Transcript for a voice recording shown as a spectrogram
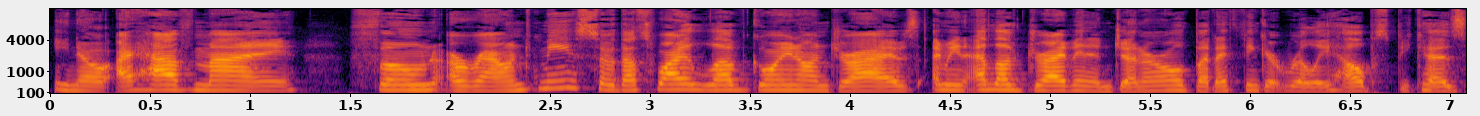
You know, I have my phone around me. So that's why I love going on drives. I mean, I love driving in general, but I think it really helps because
